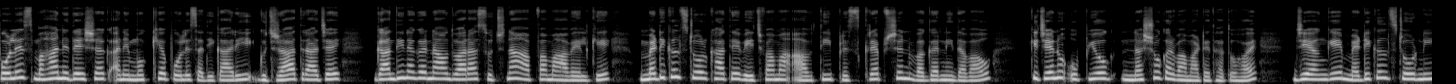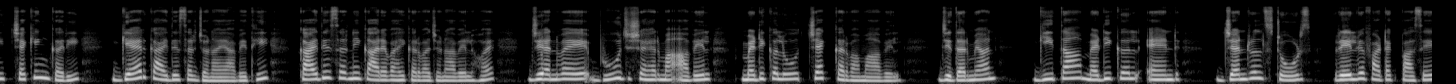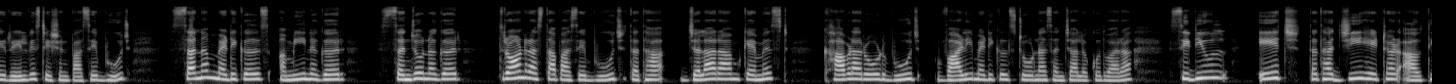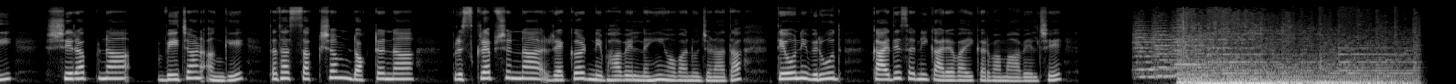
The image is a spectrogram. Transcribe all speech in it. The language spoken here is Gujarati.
પોલીસ મહાનિદેશક અને મુખ્ય પોલીસ અધિકારી ગુજરાત રાજ્ય ગાંધીનગરનાઓ દ્વારા સૂચના આપવામાં આવેલ કે મેડિકલ સ્ટોર ખાતે વેચવામાં આવતી પ્રિસ્ક્રિપ્શન વગરની દવાઓ કે જેનો ઉપયોગ નશો કરવા માટે થતો હોય, જે અંગે મેડિકલ સ્ટોરની ચેકિંગ કરી ગેરકાયદેસર જણાઈ આવેથી કાયદેસરની કાર્યવાહી કરવા જણાવેલ હોય, જે અન્વયે ભુજ શહેરમાં આવેલ મેડિકલો ચેક કરવામાં આવેલ. જે દરમિયાન Geeta medical and general stores railway ફાટક પાસે, રેલવે સ્ટેશન પાસે ભુજ, સનમ મેડિકલ્સ, અમીનગર, સંજોનગર, ત્રણ રસ્તા પાસે ભુજ તથા જલારામ કેમિસ્ટ, ખાવડા રોડ ભુજ, વાળી મેડિકલ સ્ટોરના સંચાલકો દ્વારા શિડ્યુલ એચ તથા જી હેઠળ આવતી શિરપના વેચાણ અંગે તથા સક્ષમ ડોક્ટરના પ્રિસ્ક્રિપ્શનના રેકર્ડ નિભાવેલ નહીં હોવાનું જણાતા તેઓની વિરુદ્ધ કાયદેસરની કાર્યવાહી કરવામાં આવેલ છે.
